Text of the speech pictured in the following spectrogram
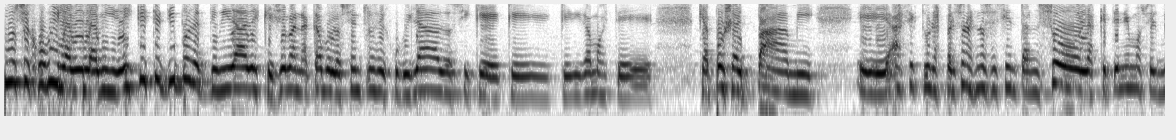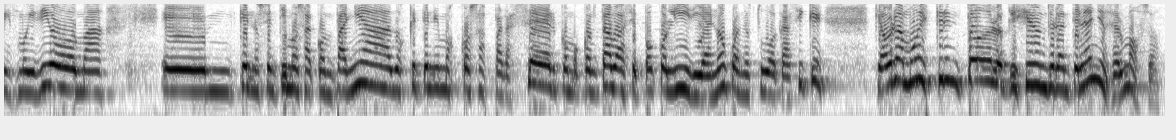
no se jubila de la vida. Y que este tipo de actividades que llevan a cabo los centros de jubilados y que, que, digamos este que apoya el PAMI eh, hace que unas personas no se sientan solas que tenemos el mismo idioma eh, que nos sentimos acompañados que tenemos cosas para hacer como contaba hace poco Lidia no cuando estuvo acá. Así que que ahora muestren todo lo que hicieron durante el año es hermoso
